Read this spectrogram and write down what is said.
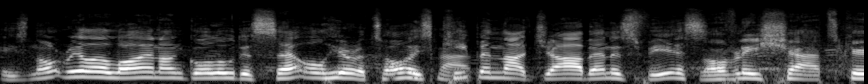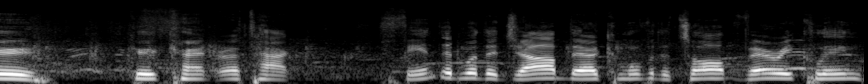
he's not really allowing Angulo to settle here at all. No, he's he's keeping that jab in his face. Lovely shots, good, good counter attack, Fainted with the jab there, come over the top, very clean.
